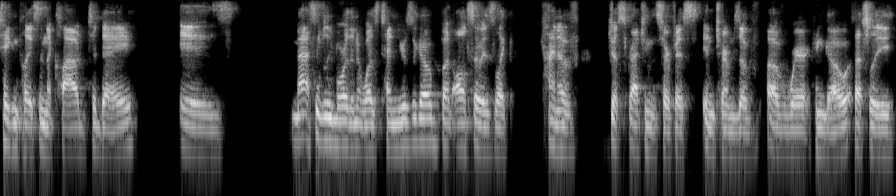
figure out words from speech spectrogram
taking place in the cloud today is massively more than it was 10 years ago, but also is like kind of just scratching the surface in terms of, of where it can go, especially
